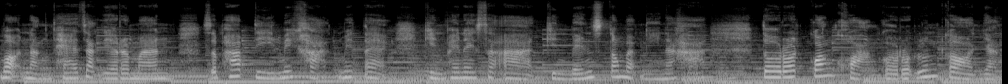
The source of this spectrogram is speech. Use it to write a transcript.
เบาะหนังแท้จากเยอรมัน สภาพดีไม่ขาดไม่แตกกลิ่นภายในสะอาดกลิ่นเบนซ์ต้องแบบนี้นะคะ ตัวรถกว้างขวางกว่ารถรุ่นก่อนอย่าง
